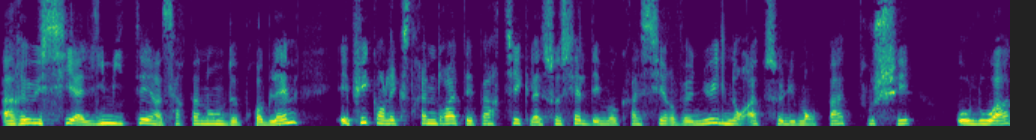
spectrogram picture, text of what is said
a réussi à limiter un certain nombre de problèmes. Et puis quand l'extrême droite est partie et que la social-démocratie est revenue, ils n'ont absolument pas touché aux lois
